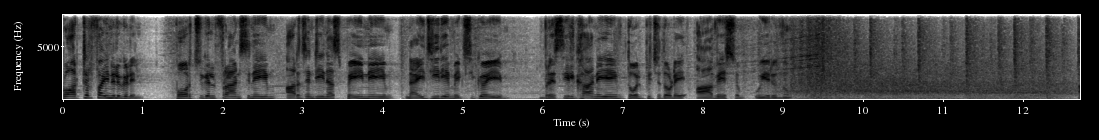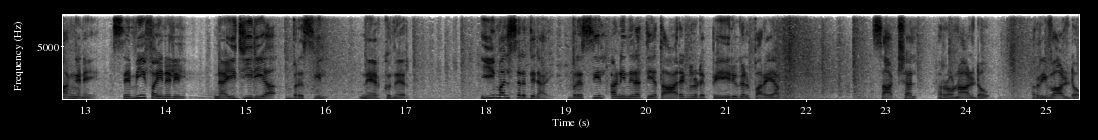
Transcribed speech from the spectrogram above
ക്വാർട്ടർ ഫൈനലുകളിൽ പോർച്ചുഗൽ ഫ്രാൻസിനെയും അർജന്റീന സ്പെയിനെയും നൈജീരിയ മെക്സിക്കോയെയും ബ്രസീൽ ഘാനയെയും തോൽപ്പിച്ചതോടെ ആവേശം ഉയരുന്നു. അങ്ങനെ സെമി ഫൈനലിൽ നൈജീരിയ ബ്രസീൽ നേർക്കുനേർ. ഈ മത്സരത്തിനായി ബ്രസീൽ അണിനിരത്തിയ താരങ്ങളുടെ പേരുകൾ പറയാം. സാക്ഷാൽ Ronaldo Rivaldo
